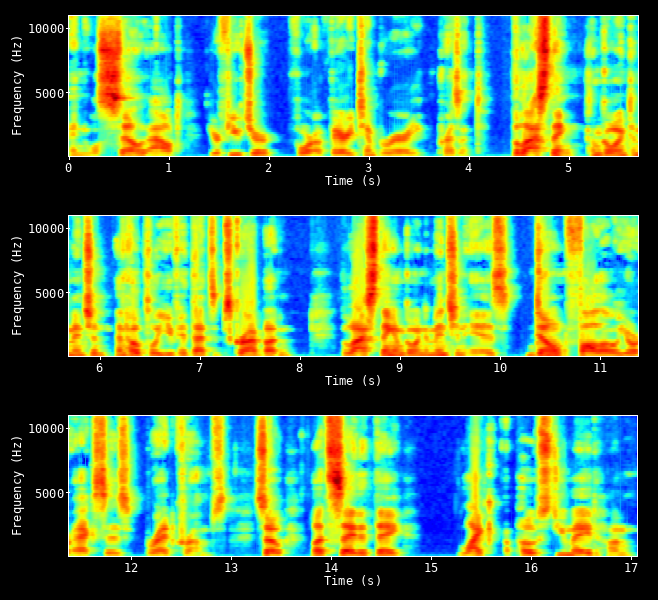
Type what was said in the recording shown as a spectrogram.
and will sell out your future for a very temporary present. The last thing I'm going to mention, and hopefully you've hit that subscribe button. The last thing I'm going to mention is don't follow your ex's breadcrumbs. So let's say that they like a post you made on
